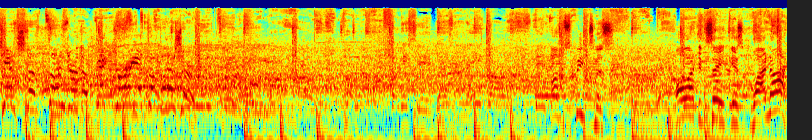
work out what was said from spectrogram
gives the Thunder the victory at the buzzer. I'm speechless. All I can say is, why not?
